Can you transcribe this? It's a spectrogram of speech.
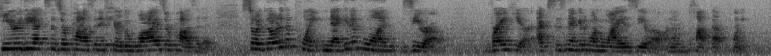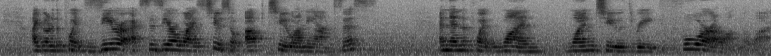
here the x's are positive, here the y's are positive. So I go to the point negative 1, 0. Right here, x is negative 1, y is 0, and I'm going to plot that point. I go to the point 0, x is 0, y is 2, so up 2 on the axis. And then the point 1, 1, 2, 3, 4 along the y.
